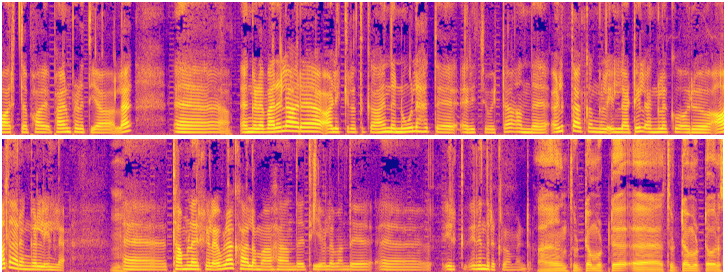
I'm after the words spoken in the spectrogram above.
வார்த்தை ப பயன்படுத்தியால் எங்களோட வரலாறை அழிக்கிறதுக்காக இந்த நூலகத்தை எரித்து விட்டால் அந்த எழுத்தாக்கங்கள் இல்லாட்டில் எங்களுக்கு ஒரு ஆதாரங்கள் இல்லை. தமிழர்கள் எவ்வளோ காலமாக அந்த தீவில் வந்து அஹ், இருக்கு இருந்திருக்கிறோம் என்று? திட்டமிட்டு திட்டமிட்ட ஒரு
